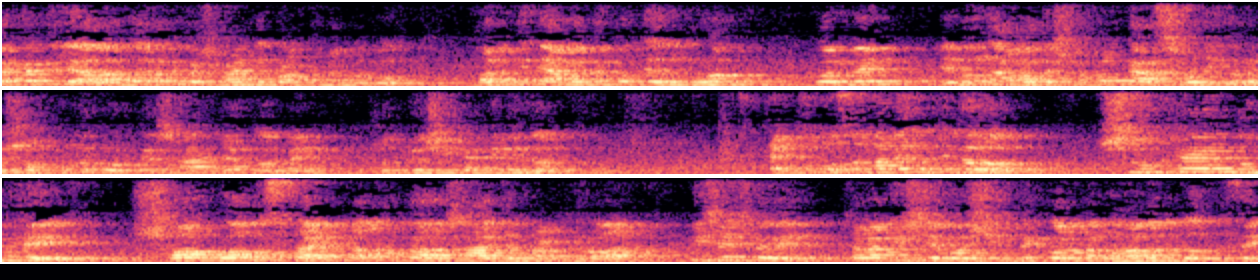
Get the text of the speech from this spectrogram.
দেখা দিলে আল্লাহ তাআলার নিকট সাহায্য প্রার্থনা করব। ফলে তিনি আমাদের প্রতি অনুগ্রহ করবেন এবং আমাদের সকল কাজ সঠিকভাবে সম্পূর্ণ করতে সাহায্য করবেন। সুপ্রিয় শিক্ষার্থীবৃন্দ, একজন মুসলমানের উচিত হলো, সুখে দুঃখে সব অবস্থায় আল্লাহ তাআলা সাহায্য প্রার্থী হওয়া বিশেষ করে সারা বিশ্বে বৈশ্বিক করোনা মহামারী চলতেছে।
